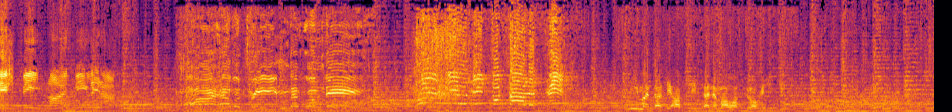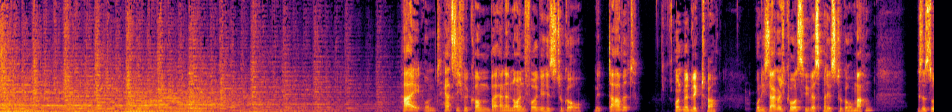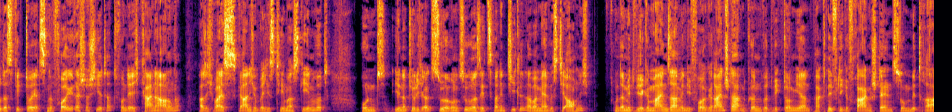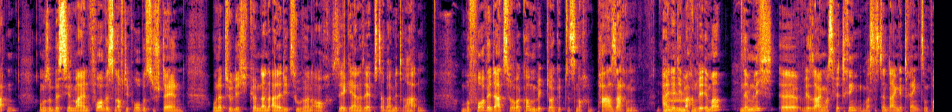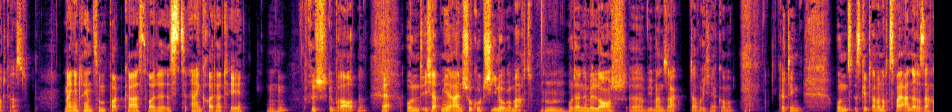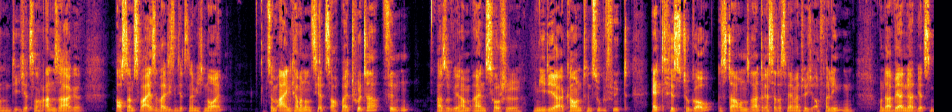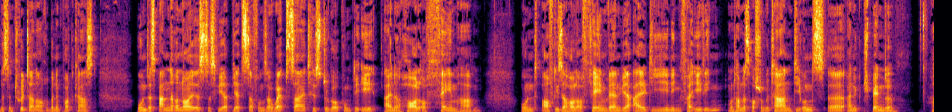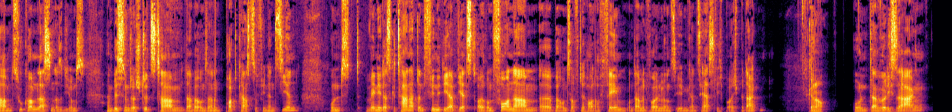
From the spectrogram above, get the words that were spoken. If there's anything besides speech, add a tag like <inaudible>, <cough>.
Ich bin ein Berliner. I have a dream that one day. Wollen wir den totalen Krieg? Niemand hat die Absicht, eine Mauer zu errichten. Hi und herzlich willkommen bei einer neuen Folge His2Go mit David. Und mit Viktor. Und ich sage euch kurz, wie wir es bei His2Go machen. Es ist so, dass Viktor jetzt eine Folge recherchiert hat, von der ich keine Ahnung habe. Also ich weiß gar nicht, um welches Thema es gehen wird. Und ihr natürlich als Zuhörerinnen und Zuhörer seht zwar den Titel, aber mehr wisst ihr auch nicht. Und damit wir gemeinsam in die Folge reinstarten können, wird Viktor mir ein paar knifflige Fragen stellen zum Mitraten, um so ein bisschen mein Vorwissen auf die Probe zu stellen. Und natürlich können dann alle, die zuhören, auch sehr gerne selbst dabei mitraten. Und bevor wir dazu aber kommen, Viktor, gibt es noch ein paar Sachen. Eine, die machen wir immer, nämlich äh, wir sagen, was wir trinken. Was ist denn dein Getränk zum Podcast? Mein Getränk zum Podcast heute ist ein Kräutertee. Mhm. Frisch gebraut, ne? Ja. Und ich habe mir einen Schokocino gemacht oder eine Melange, äh, wie man sagt, da wo ich herkomme, Göttingen. Und es gibt aber noch zwei andere Sachen, die ich jetzt noch ansage, ausnahmsweise, weil die sind jetzt nämlich neu. Zum einen kann man uns jetzt auch bei Twitter finden. Also wir haben einen Social Media Account hinzugefügt. At his2go ist da unsere Adresse. Das werden wir natürlich auch verlinken. Und da werden wir ab jetzt ein bisschen twittern auch über den Podcast. Und das andere Neue ist, dass wir ab jetzt auf unserer Website his2go.de eine Hall of Fame haben. Und auf dieser Hall of Fame werden wir all diejenigen verewigen und haben das auch schon getan, die uns äh, eine Spende haben zukommen lassen, also die uns ein bisschen unterstützt haben, dabei unseren Podcast zu finanzieren. Und wenn ihr das getan habt, dann findet ihr ab jetzt euren Vornamen äh, bei uns auf der Hall of Fame und damit wollen wir uns eben ganz herzlich bei euch bedanken. Genau. Und dann würde ich sagen,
